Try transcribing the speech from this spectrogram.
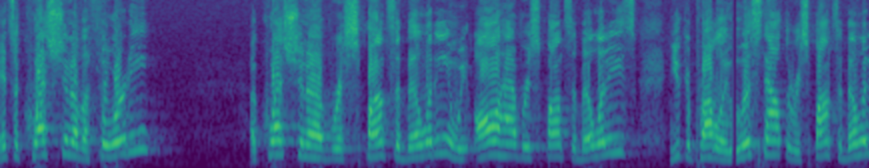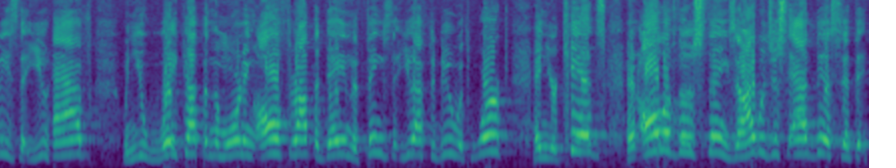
It's a question of authority, a question of responsibility, and we all have responsibilities. You could probably list out the responsibilities that you have when you wake up in the morning all throughout the day and the things that you have to do with work and your kids and all of those things. And I would just add this that the,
